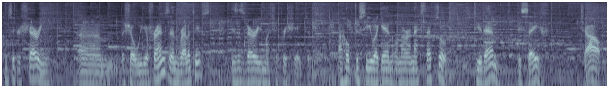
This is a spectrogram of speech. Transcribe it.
consider sharing um, the show with your friends and relatives. This is very much appreciated. I hope to see you again on our next episode. Till then, be safe. Ciao.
